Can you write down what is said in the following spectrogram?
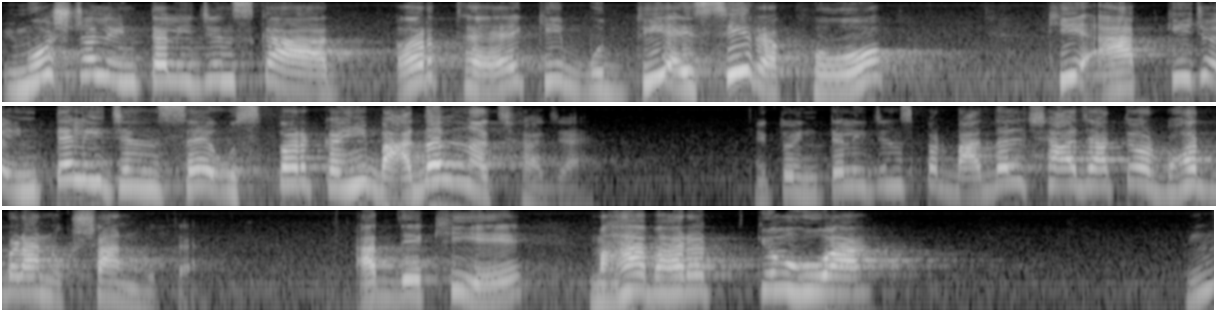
इमोशनल इंटेलिजेंस का अर्थ है कि बुद्धि ऐसी रखो कि आपकी जो इंटेलिजेंस है, उस पर कहीं बादल ना छा जाए। नहीं तो इंटेलिजेंस पर बादल छा जाते और बहुत बड़ा नुकसान होता है। आप देखिए महाभारत क्यों हुआ? हुँ?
